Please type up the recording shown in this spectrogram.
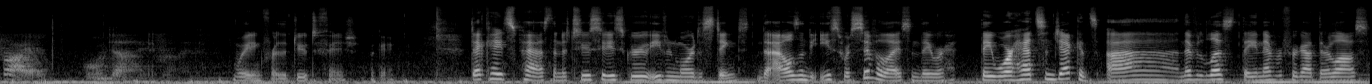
trial or died from it. Waiting for the dude to finish. Okay. Decades passed and the two cities grew even more distinct. The owls in the east were civilized and they were they wore hats and jackets. Ah, nevertheless, they never forgot their laws.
